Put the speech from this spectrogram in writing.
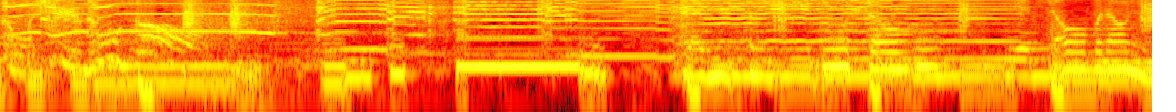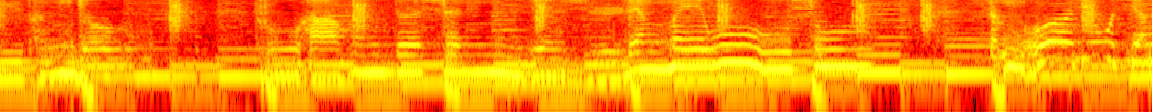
总是不够。人生地不熟，也交不到女朋友。土豪的身边是良美无数。生活就像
